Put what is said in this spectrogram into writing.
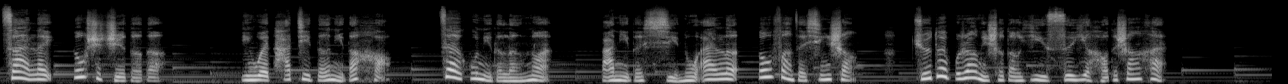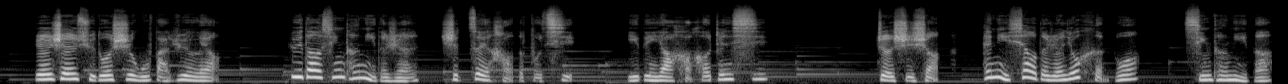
再累都是值得的，因为他记得你的好，在乎你的冷暖。把你的喜怒哀乐都放在心上，绝对不让你受到一丝一毫的伤害。人生许多事无法预料，遇到心疼你的人是最好的福气，一定要好好珍惜。这世上陪你笑的人有很多，心疼你的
